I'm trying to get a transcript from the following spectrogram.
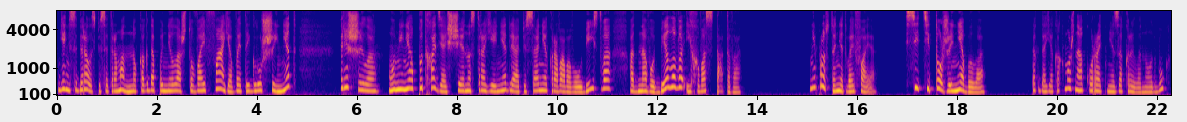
я не собиралась писать роман, но когда поняла, что Wi-Fi в этой глуши нет, решила, у меня подходящее настроение для описания кровавого убийства одного белого и хвостатого. Не просто нет Wi-Fi. Сети тоже не было. Тогда я как можно аккуратнее закрыла ноутбук,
